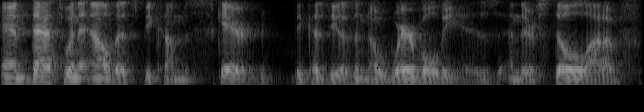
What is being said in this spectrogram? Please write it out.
And that's when Albus becomes scared because he doesn't know where Voldy is, and there's still a lot of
